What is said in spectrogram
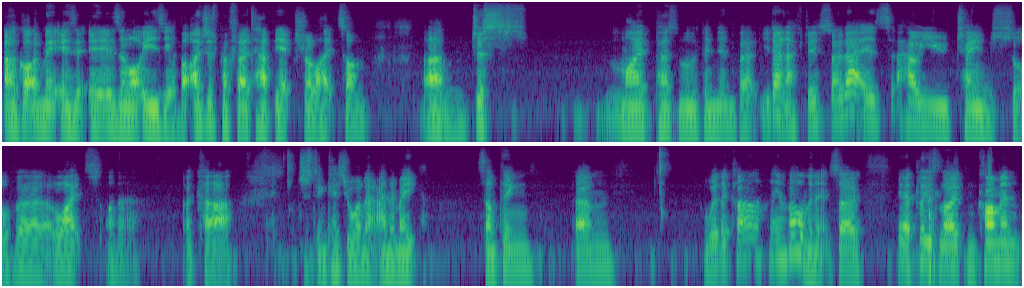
I've got to admit, is it is a lot easier, but I just prefer to have the extra lights on. Um, just my personal opinion, but you don't have to. So that is how you change sort of uh, lights on a, a car, just in case you want to animate something um, with a car involving it. So yeah, please like and comment.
